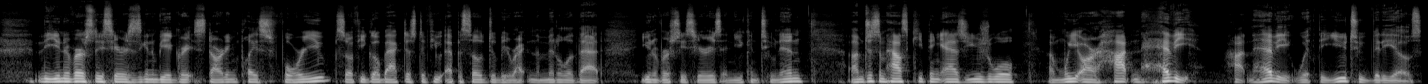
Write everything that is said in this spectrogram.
the University series is going to be a great starting place for you. So if you go back just a few episodes, you'll be right in the middle of that University series and you can tune in. Um, just some housekeeping as usual. Um, we are hot and heavy hot and heavy with the YouTube videos,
